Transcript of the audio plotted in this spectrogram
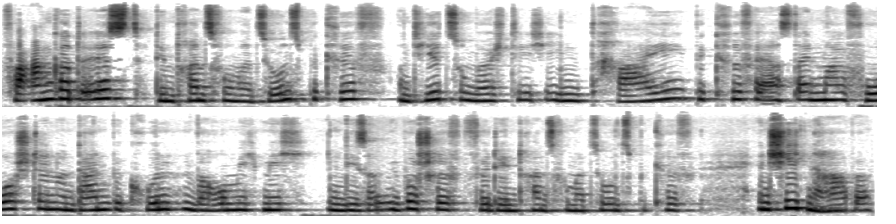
verankert ist, dem Transformationsbegriff. Und hierzu möchte ich Ihnen drei Begriffe erst einmal vorstellen und dann begründen, warum ich mich in dieser Überschrift für den Transformationsbegriff entschieden habe.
